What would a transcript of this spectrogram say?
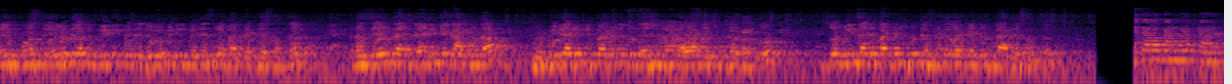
రేపు పోస్ట్ ఎల్లుండి ఒక మీటింగ్ పెట్టి రివ్యూ మీటింగ్ పెట్టేసి మేము అప్డేట్ చేస్తాం sir. At same time training కాకుండా ఇప్పుడు paediatric department national level award ఇచ్చింది సార్ మనకు. సో మిగతా డిపార్ట్మెంట్ డెఫినెట్గా వర్క్ చేయడానికి ప్లాన్ చేస్తాం సార్. దవాఖాన కూడా ప్రా-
